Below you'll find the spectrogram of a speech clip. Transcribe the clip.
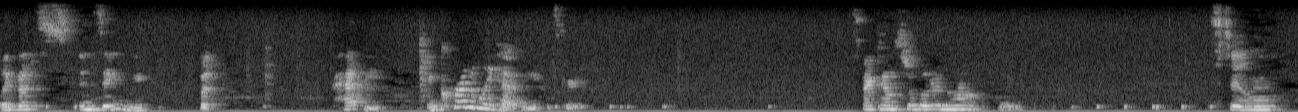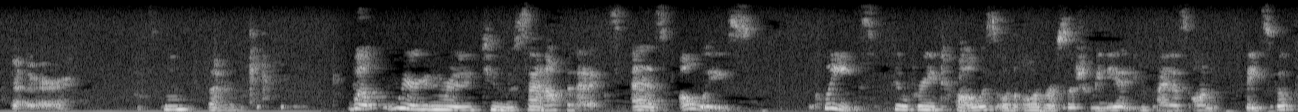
Like that's insane to me, but happy, incredibly happy. It's great. SmackDown's still better than Raw. Like, Still better. still better. Well, we're getting ready to sign off, fanatics. As always, please feel free to follow us on all of our social media. You can find us on Facebook,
